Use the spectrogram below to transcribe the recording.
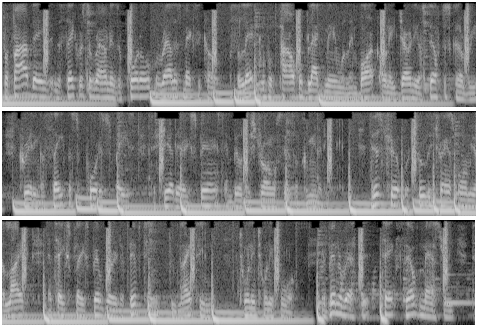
For five days in the sacred surroundings of Puerto Morelos, Mexico, a select group of powerful black men will embark on a journey of self-discovery, creating a safe and supportive space to share their experience and build a strong sense of community. This trip will truly transform your life and takes place February the 15th through 19th, 2024. If interested, text self-mastery to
